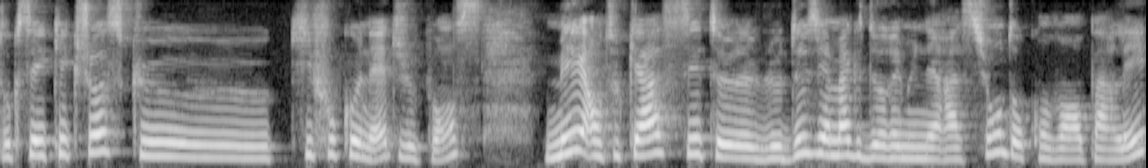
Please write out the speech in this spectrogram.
Donc c'est quelque chose qu'il faut connaître, je pense. Mais en tout cas, c'est euh, le deuxième axe de rémunération, donc on va en parler.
